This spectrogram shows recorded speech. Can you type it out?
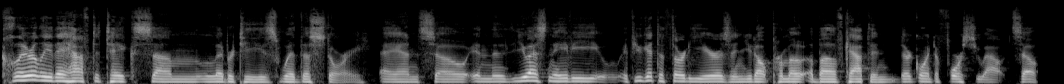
clearly they have to take some liberties with the story. And so in the US Navy, if you get to 30 years and you don't promote above captain, they're going to force you out. So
